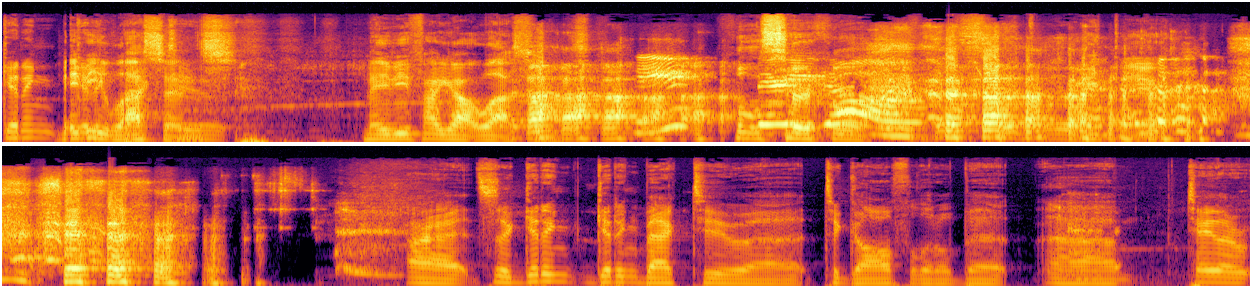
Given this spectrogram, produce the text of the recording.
getting Maybe getting back to- lessons. Maybe if I got lessons. See? Full there circle. you Circle right there. All right, so getting getting back to uh, to golf a little bit. Um, Taylor,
